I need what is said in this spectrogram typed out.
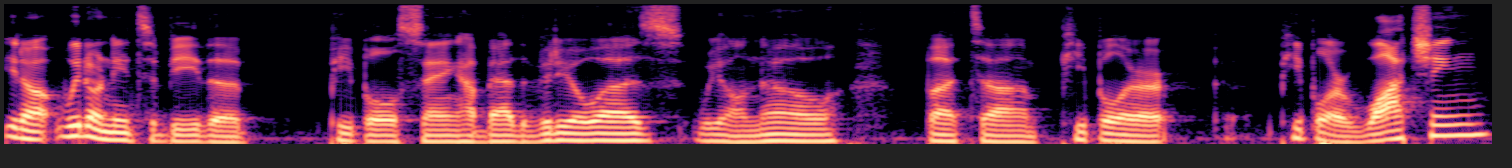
you know we don't need to be the people saying how bad the video was. We all know, but um, people are people are watching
